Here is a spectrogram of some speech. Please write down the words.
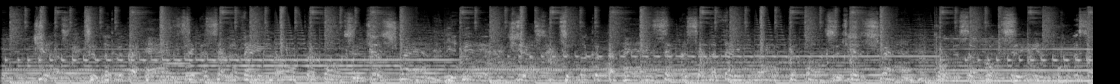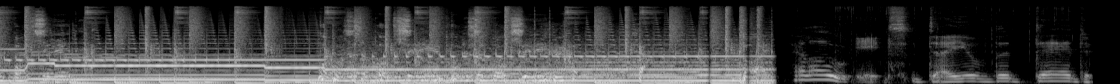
Just to look at the hands, take the cellophane off the box and just ran. Yeah, just to look at the hands, take the cellophane off the box and just ran. Us a boxing, pull us a boxing. Pull us a boxing, pull us a boxing. Bye. Hello, it's Day of the Dead.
